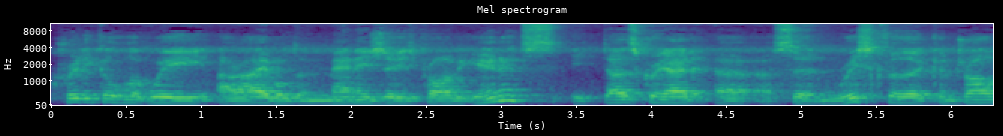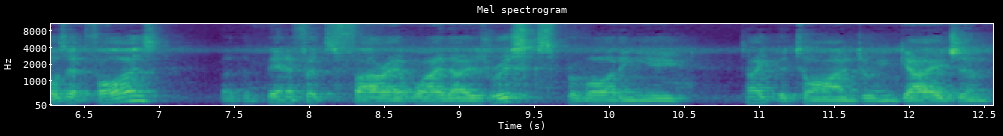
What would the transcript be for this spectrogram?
critical that we are able to manage these private units. It does create a, a certain risk for the controllers at fires, but the benefits far outweigh those risks, providing you take the time to engage them,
